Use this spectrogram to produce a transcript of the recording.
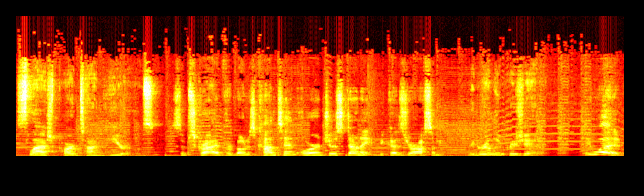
slash part-time heroes. Subscribe for bonus content or just donate because you're awesome. We'd really appreciate it. We would.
